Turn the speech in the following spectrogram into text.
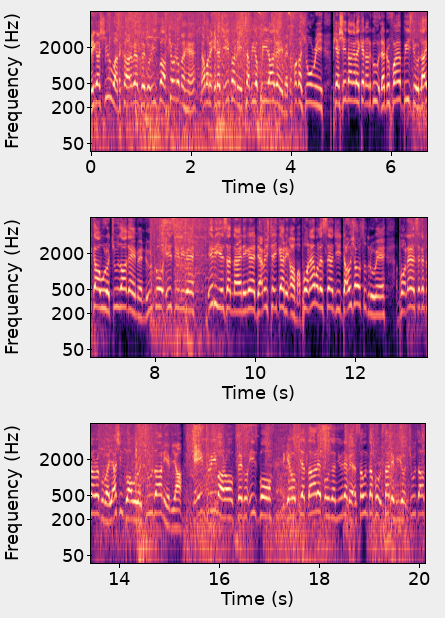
Mega Shield ပါတခါတည်းပဲ Fame Esport ဖြုတ်တော့မှဟန်နောက်မှလည်း energy impact တွေထပ်ပြီးတော့ပေးထားခဲ့ပြီတစ်ဖက်က Yuri ပြန်ရှင်းထားခဲ့တဲ့ခိုက်တဲ့တကူ Electrify Beast ကိုလိုက်ကောက်ဖို့တော့ကြိုးစားခဲ့ပြီ Nuko AC လေးပဲ ADS နိုင်နေခဲ့တဲ့ damage take ကနေအောင်အပေါ်လမ်းမှာလည်း Sanji တောက်လျှောက်ဆိုသလိုပဲအပေါ်လမ်း second tower ကိုပဲရရှိသွားဖို့တော့ကြိုးစားနေရဗျာ Game 3မှာတော့ Fame Esport တကယ်ကိုပြတ်သားတဲ့ပုံစံမျိုးနဲ့ပဲအဆုံးသတ်ဖို့စတင်ပြီးတော့ကြိုးစား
